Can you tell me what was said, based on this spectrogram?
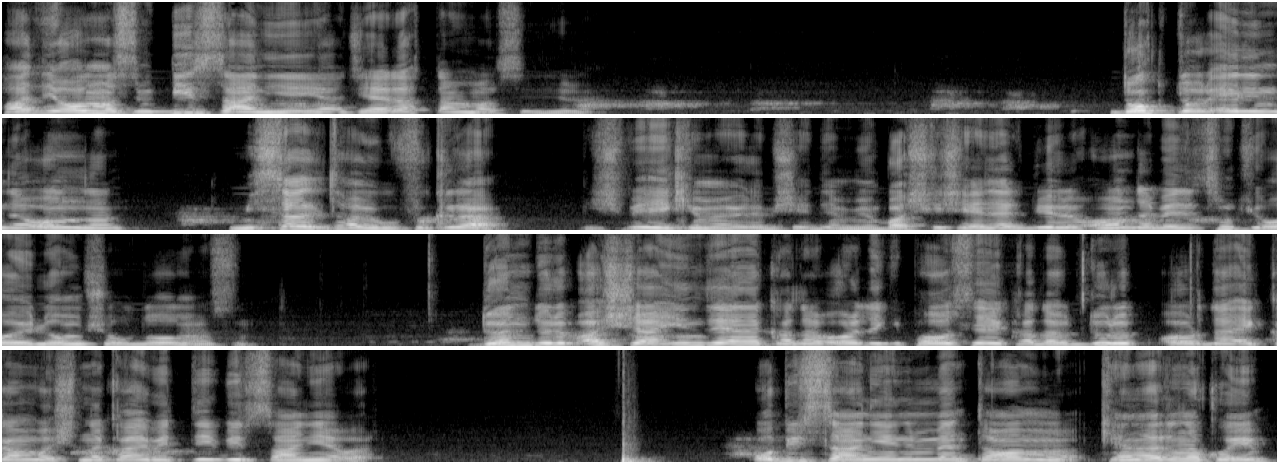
Hadi olmasın 1 saniye ya cerrahtan bahsediyorum. Doktor elinde onunla Misal tabii bu fıkra. Hiçbir hekim öyle bir şey demiyor. Başka şeyler diyorum. Onu da belirteyim ki o öyle olmuş olduğu olmasın. Döndürüp aşağı indirene kadar oradaki pauseye kadar durup orada ekran başında kaybettiği bir saniye var. O bir saniyenin ben tamam mı kenarına koyayım.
